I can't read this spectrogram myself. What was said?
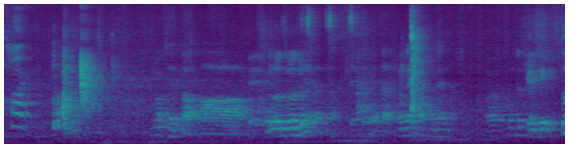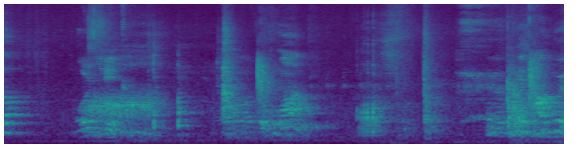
컷. 어 됐다. 와. 들어 들어줘. 됐다. 됐다. 됐다. 계속 있어? 옳지. 어, 좋구만. 되게 바보야.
